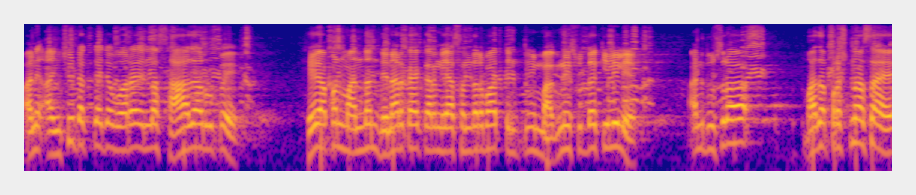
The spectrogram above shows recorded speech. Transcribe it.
आणि ऐंशी टक्क्याच्या वर आहे त्यांना सहा हजार रुपये. हे आपण मानधन देणार काय? कारण या संदर्भात त्यांनी मागणी सुद्धा केलेली आहे. आणि दुसरा माझा प्रश्न असा आहे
